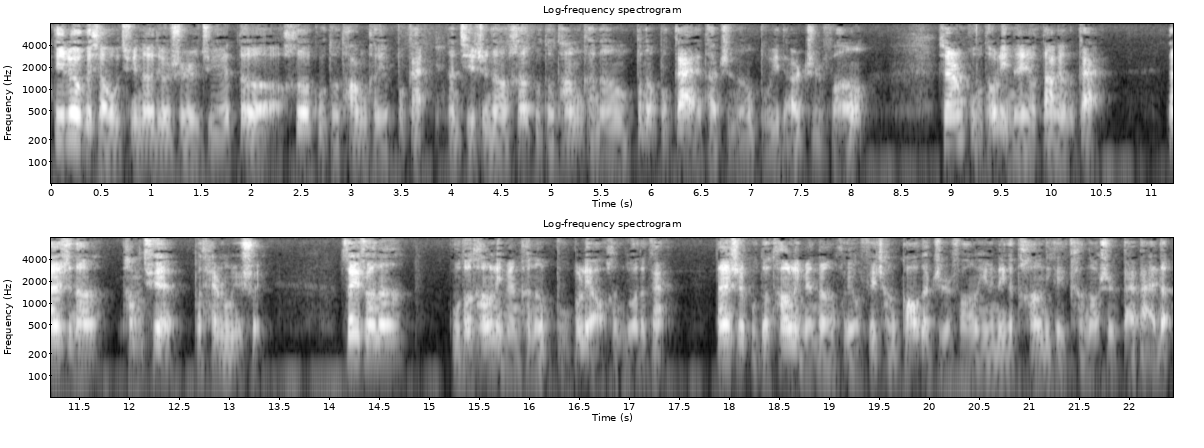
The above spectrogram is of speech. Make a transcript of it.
第六个小误区呢，就是觉得喝骨头汤可以补钙，但其实呢，喝骨头汤可能不能补钙，它只能补一点脂肪。虽然骨头里面有大量的钙，但是呢，它们却不太溶于水。所以说呢，骨头汤里面可能补不了很多的钙，但是骨头汤里面呢会有非常高的脂肪，因为那个汤你可以看到是白白的，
